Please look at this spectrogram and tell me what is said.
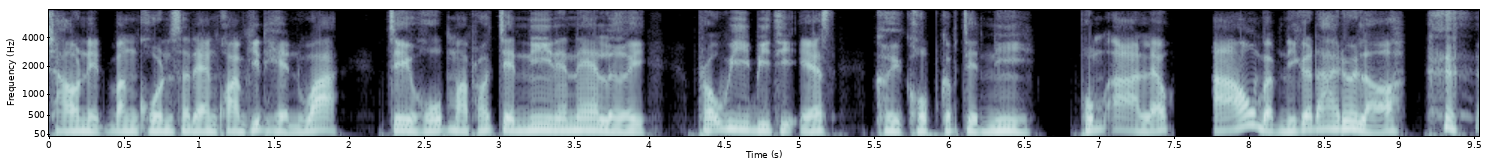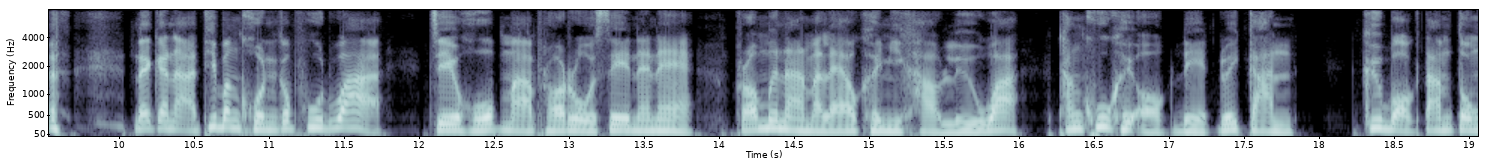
ชาวเน็ตบางคนแสดงความคิดเห็นว่า J-Hope มาเพราะเจนนี่แน่ ๆ เลย เพราะ VBTS เคยคบกับเจนนี่ ผมอ่านแล้วเอ้าแบบนี้ก็ได้ด้วยเหรอ ในขณะที่บางคนก็พูดว่า J-Hope มาเพราะโรเซ่แน่ ๆ เพราะเมื่อนานมาแล้วเคยมีข่าวลือว่า ทั้งคู่เคยออกเดทด้วยกัน คือบอกตามตรง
